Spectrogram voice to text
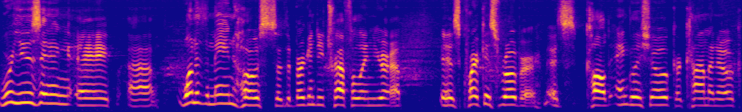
we're using a, uh, one of the main hosts of the Burgundy truffle in Europe is Quercus robur. It's called English oak or common oak.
